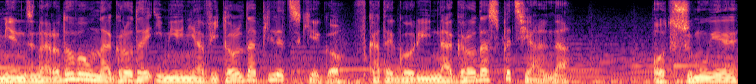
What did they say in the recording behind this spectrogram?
Międzynarodową Nagrodę imienia Witolda Pileckiego w kategorii Nagroda Specjalna otrzymuje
